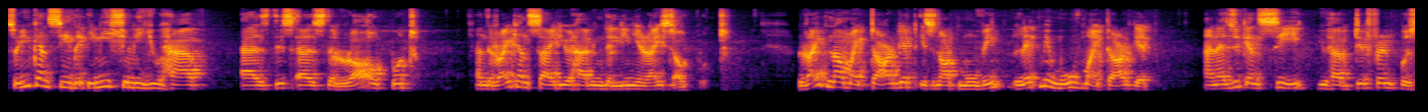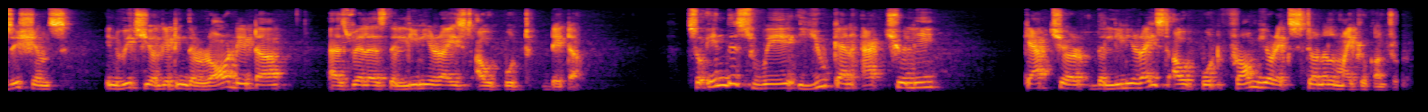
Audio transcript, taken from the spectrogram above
So you can see that initially you have as this as the raw output and the right hand side you're having the linearized output. Right now my target is not moving. Let me move my target. And as you can see you have different positions in which you're getting the raw data as well as the linearized output data. So in this way you can actually capture the linearized output from your external microcontroller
